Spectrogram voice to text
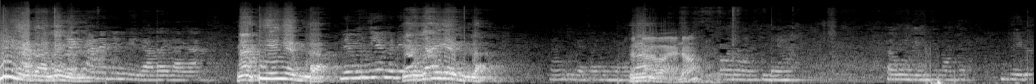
နေငါတာလည်းဒီခါနဲ့နေနေတာလိုက်တာကငါပြင်းခဲ့ဘူးလားနေမညင်းမနေငါရိုက်ခဲ့ဘူးလားငါဒီကတည်းကဟုတ်ပါပါနော်ဟောလာကြည့်ရတောင်းရင်ဒီမှာနေလို့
